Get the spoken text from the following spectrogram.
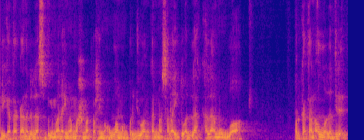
yang dikatakan adalah sebagaimana Imam Ahmad rahimahullah memperjuangkan masalah itu adalah kalamullah. Perkataan Allah dan tidak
